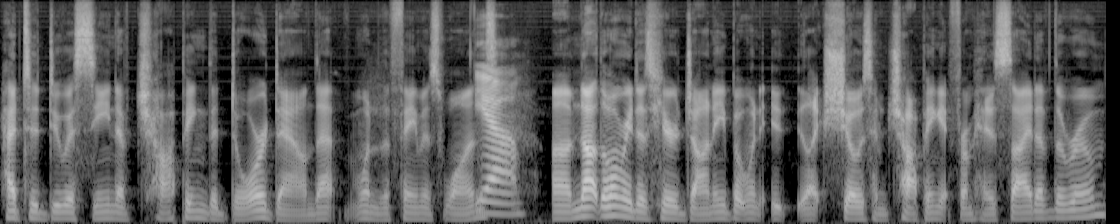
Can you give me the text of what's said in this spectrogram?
had to do a scene of chopping the door down. That one of the famous ones. Yeah. Um, not the one where he does hear Johnny, but when it like shows him chopping it from his side of the room.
